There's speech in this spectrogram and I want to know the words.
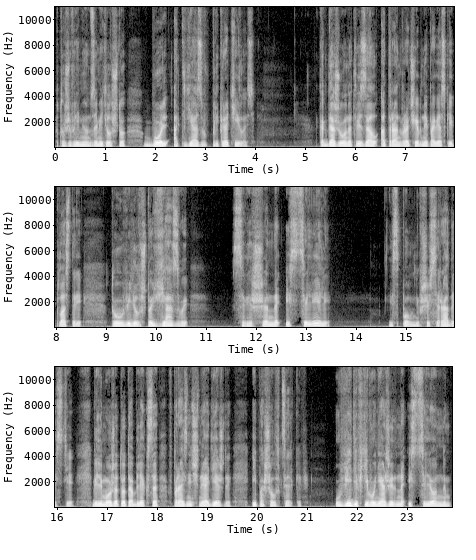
В то же время он заметил, что боль от язв прекратилась. Когда же он отвязал от ран врачебной повязкой и пластыри, то увидел, что язвы — совершенно исцелели. Исполнившись радости, вельможа тот облегся в праздничные одежды и пошел в церковь. Увидев его неожиданно исцеленным,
